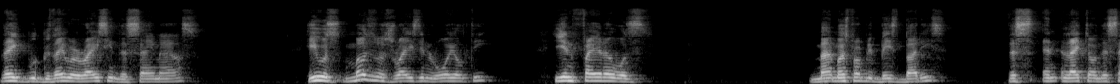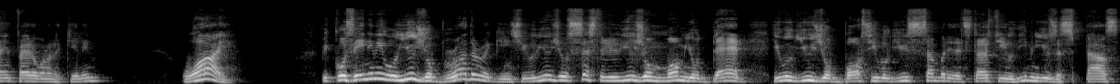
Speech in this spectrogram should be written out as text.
They, they were raised in the same house. He was, Moses was raised in royalty. He and Pharaoh was most probably best buddies. This, and later on, the same Pharaoh wanted to kill him. Why? Because the enemy will use your brother against you. He will use your sister. He will use your mom, your dad. He will use your boss. He will use somebody that's close to you. He'll even use a spouse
